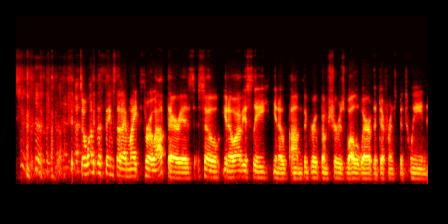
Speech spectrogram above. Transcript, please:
So one of the things that I might throw out there is, so, you know, obviously, you know, um, the group I'm sure is well aware of the difference between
